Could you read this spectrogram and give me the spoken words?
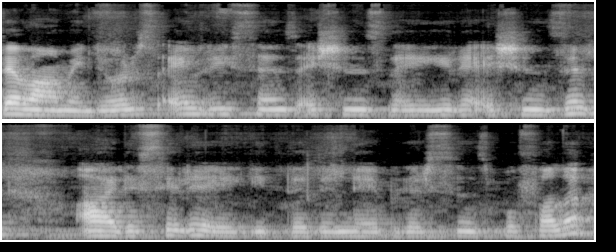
devam ediyoruz. Evliyseniz eşinizle ilgili, eşinizin ailesiyle ilgili de dinleyebilirsiniz bu falı.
